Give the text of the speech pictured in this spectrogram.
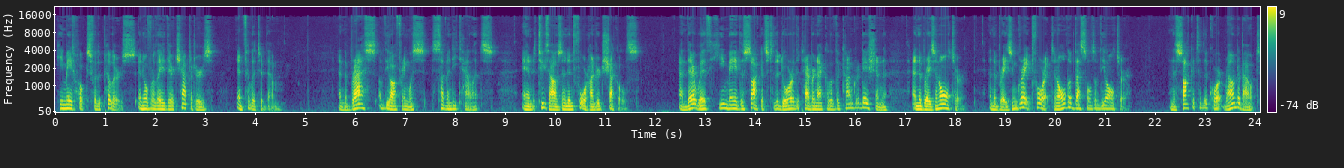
he made hooks for the pillars, and overlaid their chapiters, and filleted them. And the brass of the offering was seventy talents, and two thousand and four hundred shekels. And therewith he made the sockets to the door of the tabernacle of the congregation, and the brazen altar, and the brazen grate for it, and all the vessels of the altar, and the sockets of the court round about,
